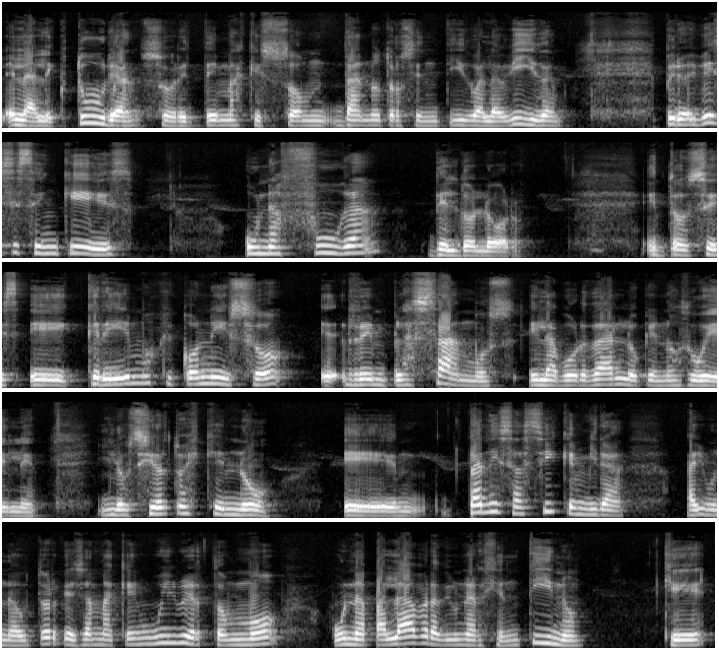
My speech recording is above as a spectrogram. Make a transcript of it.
la lectura sobre temas que son, dan otro sentido a la vida. Pero hay veces en que es una fuga del dolor. Entonces, eh, creemos que con eso eh, reemplazamos el abordar lo que nos duele. Y lo cierto es que no eh, tan es así que, mira, hay un autor que se llama Ken Wilber, tomó una palabra de un argentino que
